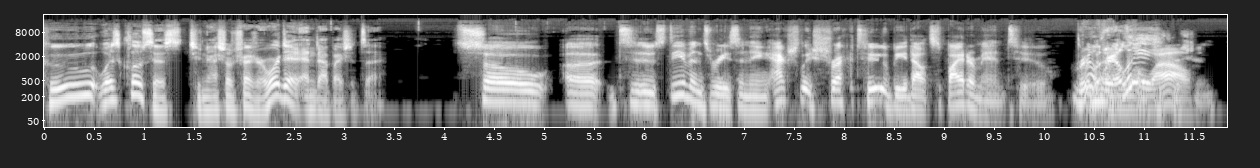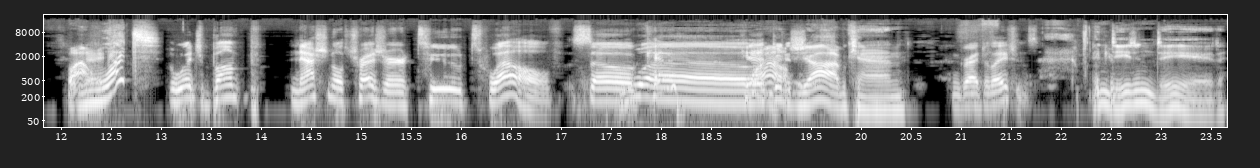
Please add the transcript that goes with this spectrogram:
who was closest to National Treasure? Where did it end up, I should say? So, uh, to Steven's reasoning, actually, Shrek 2 beat out Spider Man 2. Really? Really? Oh, wow. Wow. Okay. What? Which bump National Treasure to 12. So, Ken, Whoa. Ken, Wow. Good job, Ken. congratulations. Indeed, indeed.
